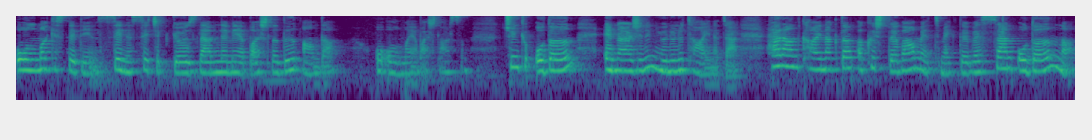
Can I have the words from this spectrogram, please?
olmak istediğin seni seçip gözlemlemeye başladığın anda o olmaya başlarsın. Çünkü odağın enerjinin yönünü tayin eder. Her an kaynaktan akış devam etmekte ve sen odağınla,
